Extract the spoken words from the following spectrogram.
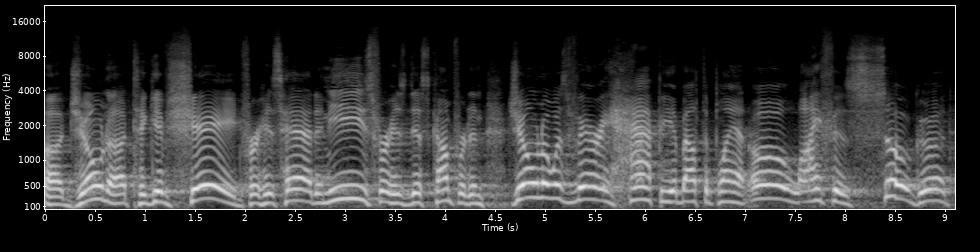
uh, Jonah to give shade for his head and ease for his discomfort. And Jonah was very happy about the plant. Oh, life is so good.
